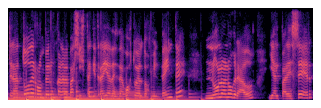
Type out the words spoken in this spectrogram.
trató de romper un canal bajista que traía desde agosto del 2020, no lo ha logrado y al parecer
